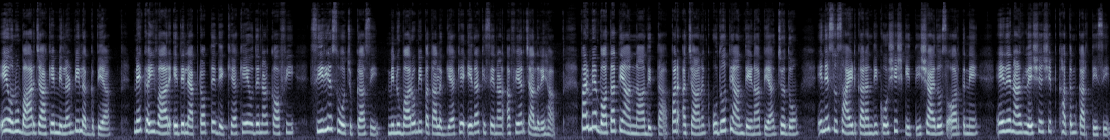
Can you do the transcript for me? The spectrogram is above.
ਇਹ ਉਹਨੂੰ ਬਾਹਰ ਜਾ ਕੇ ਮਿਲਣ ਵੀ ਲੱਗ ਪਿਆ। ਮੈਂ ਕਈ ਵਾਰ ਇਹਦੇ ਲੈਪਟਾਪ ਤੇ ਦੇਖਿਆ ਕਿ ਇਹ ਉਹਦੇ ਨਾਲ ਕਾਫੀ ਸੀਰੀਅਸ ਹੋ ਚੁੱਕਾ ਸੀ। ਮੈਨੂੰ ਬਾਹਰੋਂ ਵੀ ਪਤਾ ਲੱਗਿਆ ਕਿ ਇਹਦਾ ਕਿਸੇ ਨਾਲ ਅਫੇਅਰ ਚੱਲ ਰਿਹਾ। ਪਰ ਮੈਂ ਬਹੁਤਾ ਧਿਆਨ ਨਾ ਦਿੱਤਾ, ਪਰ ਅਚਾਨਕ ਉਦੋਂ ਧਿਆਨ ਦੇਣਾ ਪਿਆ ਜਦੋਂ ਇਹਨੇ ਸੁਸਾਈਡ ਕਰਨ ਦੀ ਕੋਸ਼ਿਸ਼ ਕੀਤੀ। ਸ਼ਾਇਦ ਉਸ ਔਰਤ ਨੇ ਇਹਦੇ ਨਾਲ ਰਿਲੇਸ਼ਨਸ਼ਿਪ ਖਤਮ ਕਰਤੀ ਸੀ।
